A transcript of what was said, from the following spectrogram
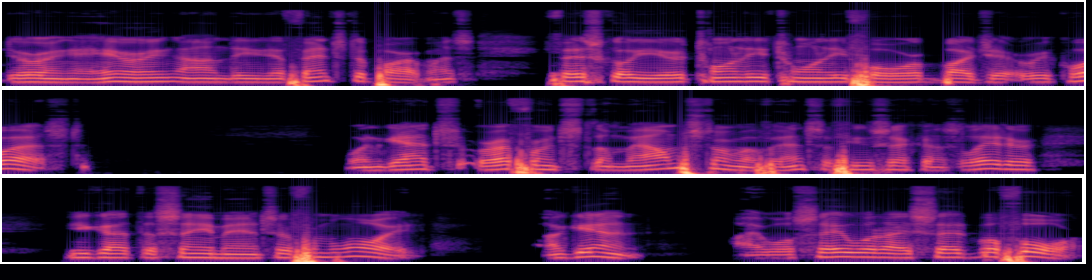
during a hearing on the Defense Department's fiscal year 2024 budget request. When Gaetz referenced the Malmstrom events a few seconds later, he got the same answer from Lloyd. Again, I will say what I said before.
